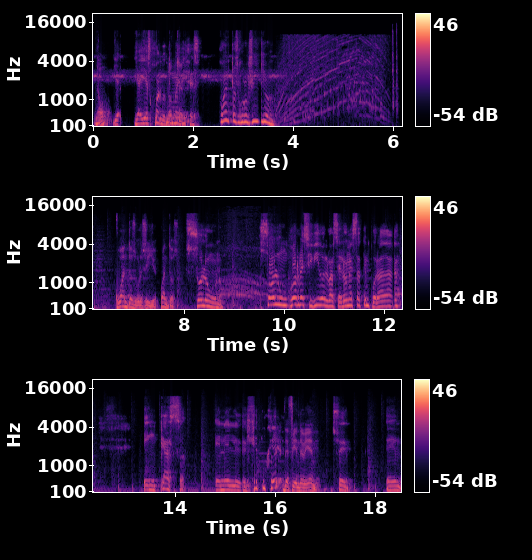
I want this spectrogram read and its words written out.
No. Y, ahí es cuando tú me dices, ¿cuántos grusillo? ¿Cuántos grusillo? ¿Cuántos? Solo uno. Solo un gol recibido el Barcelona esta temporada en casa, en el G2G. Defiende bien. Sí. Em,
